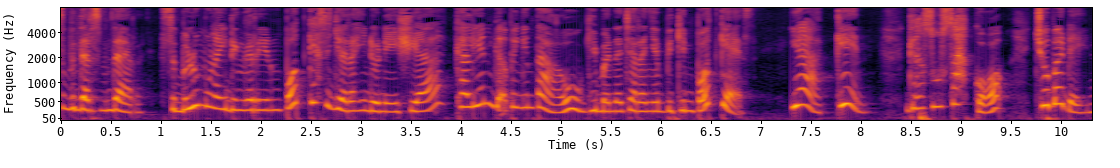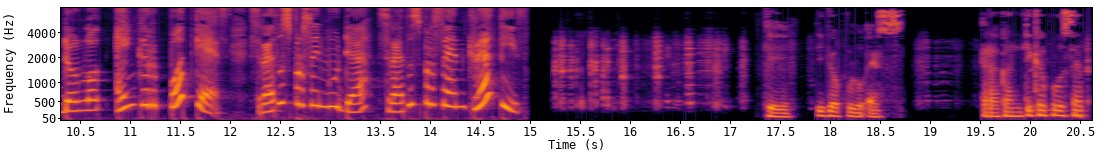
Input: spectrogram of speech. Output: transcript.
sebentar-sebentar. Sebelum mulai dengerin podcast sejarah Indonesia, kalian gak pengen tahu gimana caranya bikin podcast? Yakin? Gak susah kok. Coba deh download Anchor Podcast. 100% mudah, 100% gratis. G30S Gerakan 30 Sep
